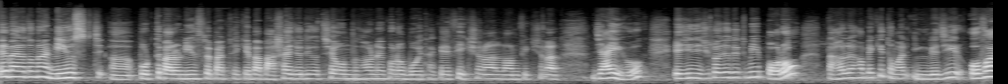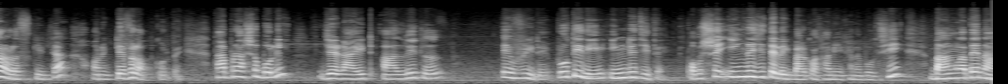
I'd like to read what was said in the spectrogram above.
এর বাইরে তোমরা নিউজ পড়তে পারো নিউজ পেপার থেকে বা বাসায় যদি হচ্ছে অন্য ধরনের কোনো বই থাকে ফিকশনাল নন ফিকশনাল যাই হোক, এই জিনিসগুলো যদি তুমি পড়ো, তাহলে হবে কি? তোমার ইংরেজির ওভারঅল স্কিলটা অনেক ডেভেলপ করবে। তারপর আসো বলি যে রাইট আ লিটল এভরিডে প্রতিদিন ইংরেজিতে অবশ্যই ইংরেজিতে লিখবার কথা আমি এখানে বলছি বাংলাতে না।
